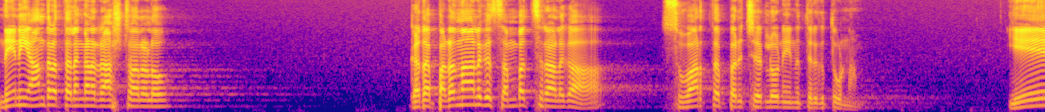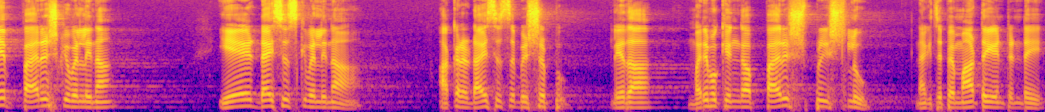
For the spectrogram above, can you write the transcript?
నేను ఈ ఆంధ్ర తెలంగాణ రాష్ట్రాలలో గత పద్నాలుగు సంవత్సరాలుగా సువార్త పరిచయలో నేను తిరుగుతూ ఉన్నాను ఏ ప్యారిష్కి వెళ్ళినా ఏ డైసిస్కి వెళ్ళినా అక్కడ డైసిస్ బిషప్ లేదా మరి ముఖ్యంగా ప్యారిష్ ప్రీస్టులు నాకు చెప్పే మాట ఏంటంటే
